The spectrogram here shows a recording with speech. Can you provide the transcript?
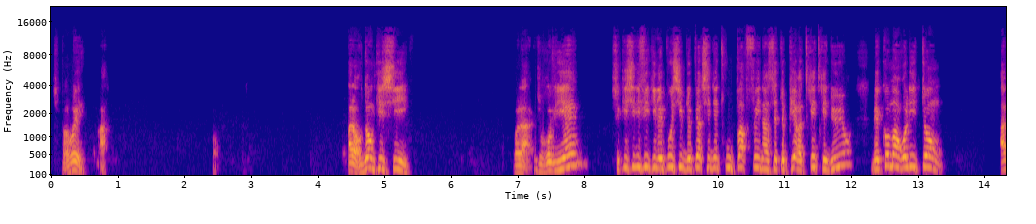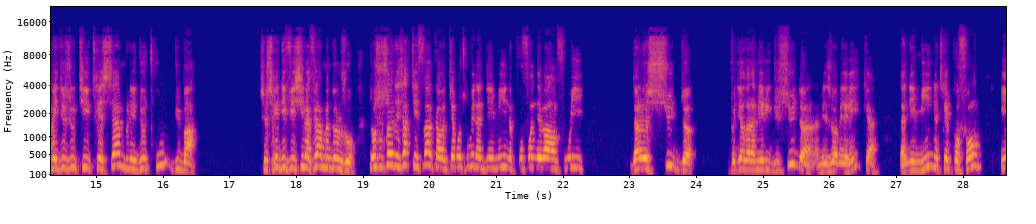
c'est pas vrai. Ah. Alors, donc ici, voilà, je reviens. Ce qui signifie qu'il est possible de percer des trous parfaits dans cette pierre très très dure. Mais comment relie-t-on avec des outils très simples les deux trous du bas? Ce serait difficile à faire même de le jour. Donc, ce sont des artefacts qui ont été retrouvés dans des mines profondément enfouies dans le sud, on peut dire dans l'Amérique du Sud, la Mésoamérique, dans des mines très profondes. Et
